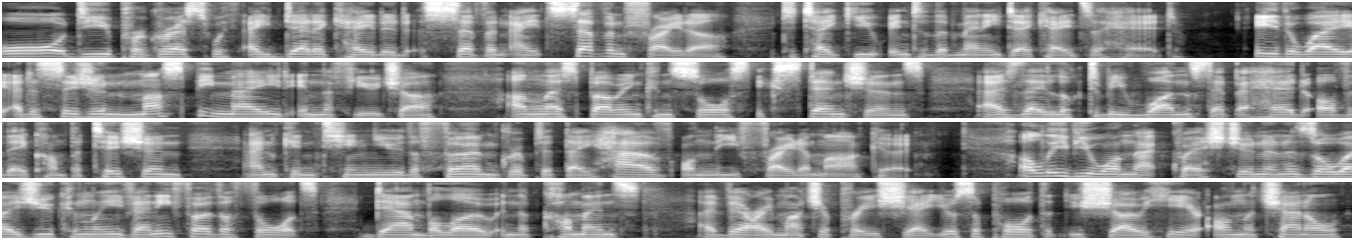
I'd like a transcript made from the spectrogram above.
Or do you progress with a dedicated 787 freighter to take you into the many decades ahead? Either way, a decision must be made in the future unless Boeing can source extensions as they look to be one step ahead of their competition and continue the firm grip that they have on the freighter market. I'll leave you on that question, and as always, you can leave any further thoughts down below in the comments. I very much appreciate your support that you show here on the channel.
